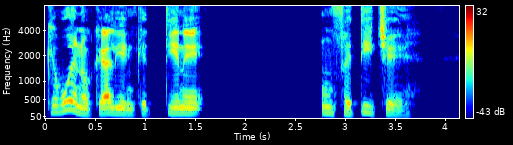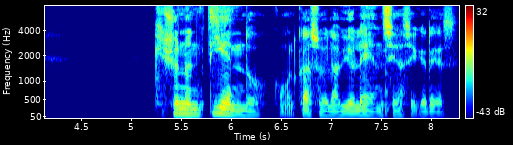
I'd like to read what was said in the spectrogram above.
qué bueno que alguien que tiene un fetiche que yo no entiendo, como el caso de la violencia, si querés,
